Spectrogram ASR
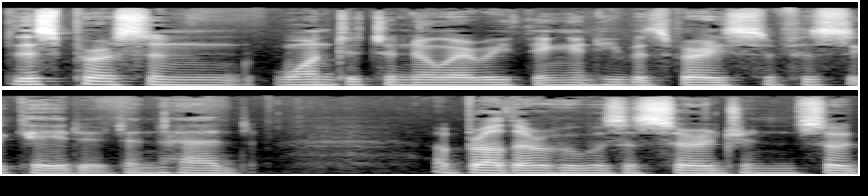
This person wanted to know everything, and he was very sophisticated and had a brother who was a surgeon, so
